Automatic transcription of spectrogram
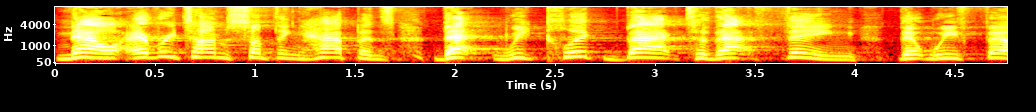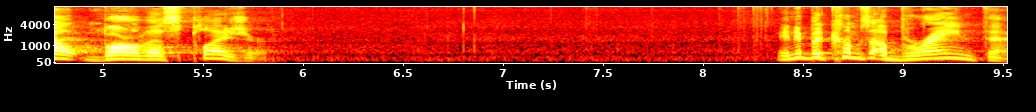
now every time something happens that we click back to that thing that we felt us pleasure and it becomes a brain thing.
